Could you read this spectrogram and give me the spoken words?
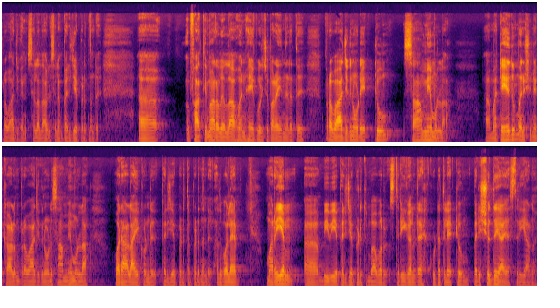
പ്രവാചകൻ സല്ലാ അലൈഹി വസല്ലം പരിചയപ്പെടുത്തുന്നുണ്ട്. ഫാത്തിമ റബി അള്ളാഹു അൻഹയെക്കുറിച്ച് പറയുന്നിടത്ത് പ്രവാചകനോട് ഏറ്റവും സാമ്യമുള്ള മറ്റേതും മനുഷ്യനേക്കാളും പ്രവാചകനോട് സാമ്യമുള്ള ഒരാളായിക്കൊണ്ട് പരിചയപ്പെടുത്തപ്പെടുന്നുണ്ട്. അതുപോലെ മറിയം ബീവിയെ പരിചയപ്പെടുത്തുമ്പോൾ അവർ സ്ത്രീകളുടെ കൂട്ടത്തിൽ ഏറ്റവും പരിശുദ്ധയായ സ്ത്രീയാണ്.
